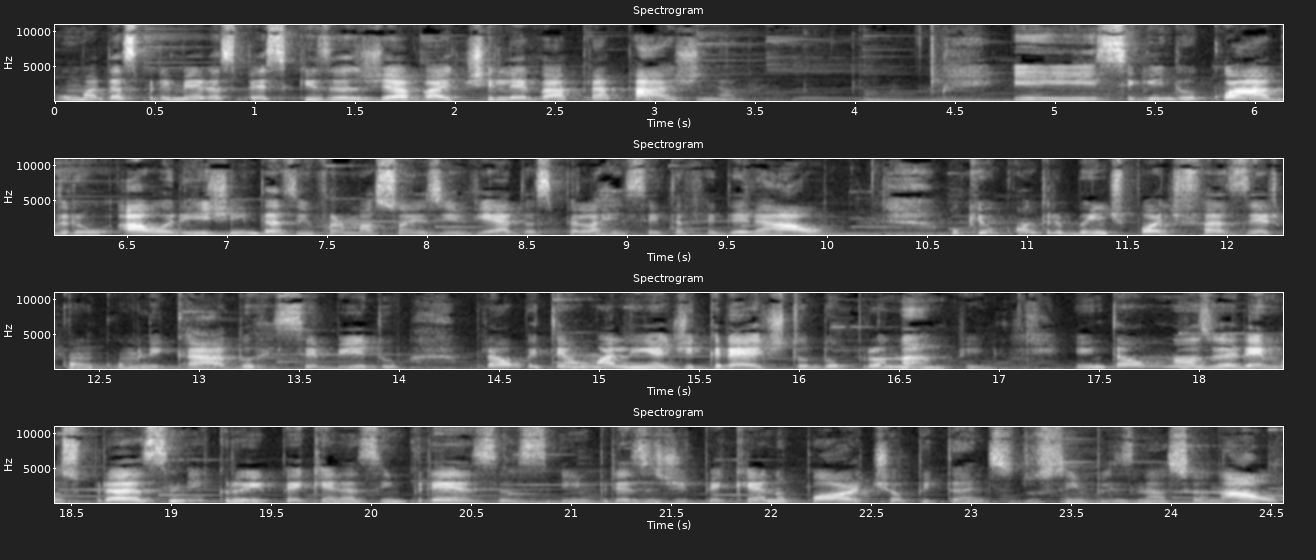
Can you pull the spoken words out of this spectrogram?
Uma das primeiras pesquisas já vai te levar para a página. E seguindo o quadro, a origem das informações enviadas pela Receita Federal, o que o contribuinte pode fazer com o comunicado recebido para obter uma linha de crédito do Pronamp. Então, nós veremos para as micro e pequenas empresas, empresas de pequeno porte optantes do Simples Nacional,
